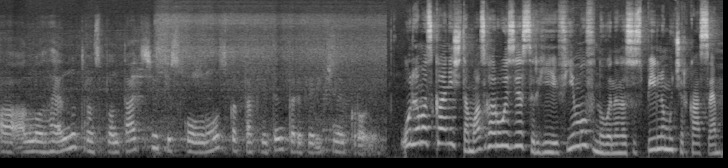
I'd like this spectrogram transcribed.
алогенну трансплантацію кісткового мозку та клітин периферичної крові. Ольга Масканіч, Тамас Гарозія, Сергій Єфімов. Новини на Суспільному. Черкаси.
